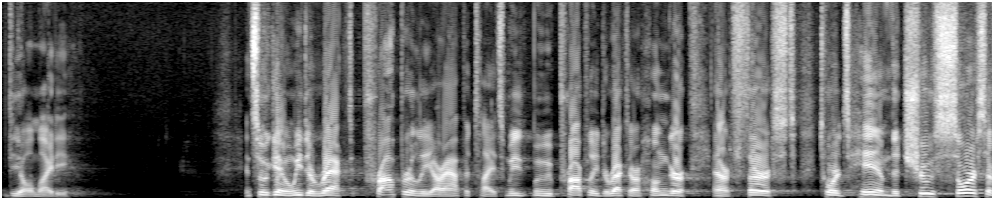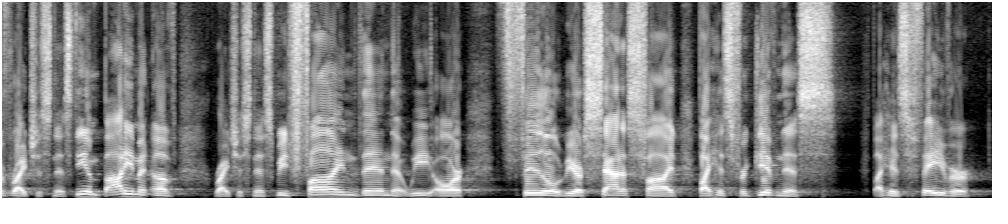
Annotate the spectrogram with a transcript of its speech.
the Almighty. And so, again, when we direct properly our appetites, when we, when we properly direct our hunger and our thirst towards Him, the true source of righteousness, the embodiment of righteousness, we find then that we are filled, we are satisfied by His forgiveness, by His favor,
